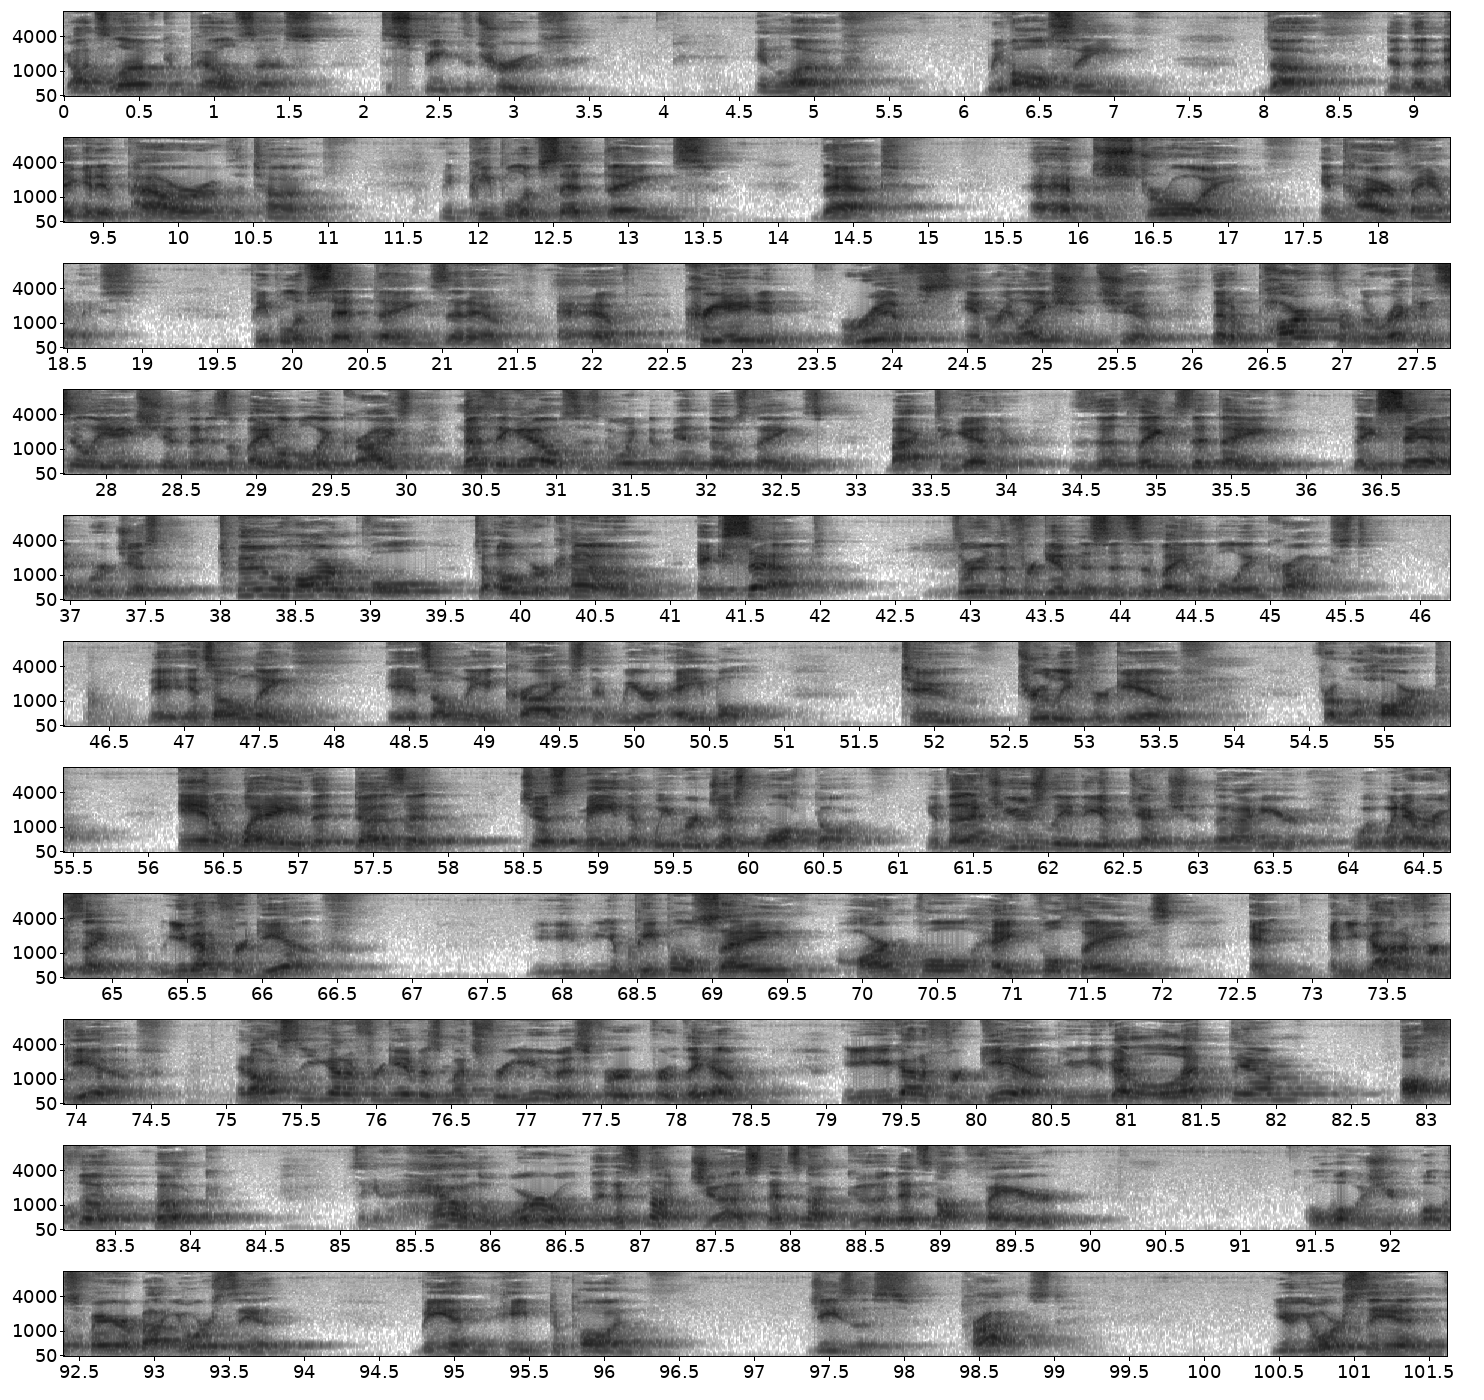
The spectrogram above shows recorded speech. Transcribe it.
God's love compels us to speak the truth in love. We've all seen the, the, the negative power of the tongue. I mean, people have said things that have destroyed entire families. People have said things that have, have created rifts in relationship that apart from the reconciliation that is available in Christ, nothing else is going to mend those things back together. The things that they, they said were just too harmful to overcome except through the forgiveness that's available in Christ. It's only, it's only in Christ that we are able to truly forgive from the heart in a way that doesn't just mean that we were just walked on. That's usually the objection that I hear whenever you say, you got to forgive. You, you, people say harmful, hateful things, and, and you got to forgive. And honestly, you got to forgive as much for you as for, for them. You, you got to forgive. You, you got to let them off the hook. Thinking, how in the world? That's not just. That's not good. That's not fair. Well, what was your what was fair about your sin being heaped upon Jesus Christ? Your, your sin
